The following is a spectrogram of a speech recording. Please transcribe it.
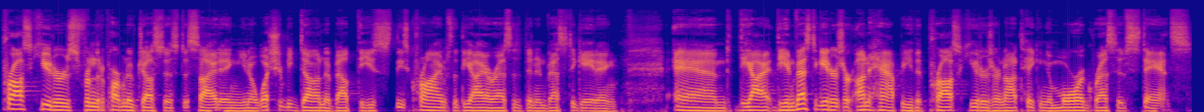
prosecutors from the Department of Justice deciding, you know, what should be done about these these crimes that the IRS has been investigating, and the the investigators are unhappy that prosecutors are not taking a more aggressive stance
